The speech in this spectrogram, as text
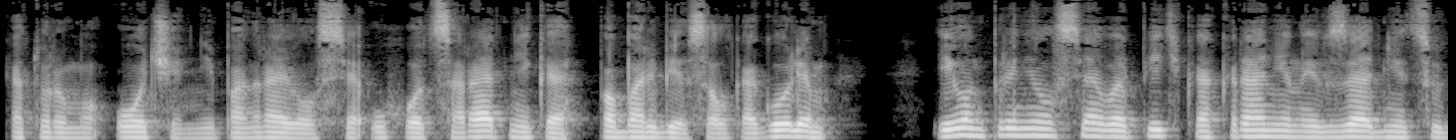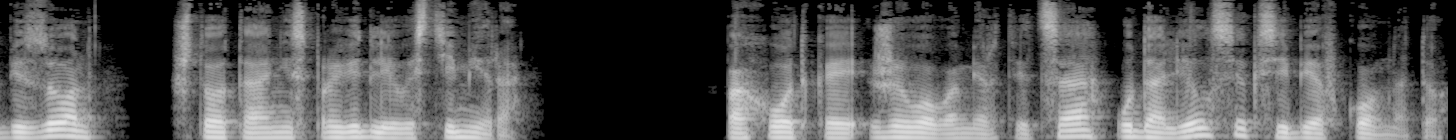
которому очень не понравился уход соратника по борьбе с алкоголем, и он принялся вопить, как раненый в задницу бизон, что-то о несправедливости мира. Походкой живого мертвеца удалился к себе в комнату.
